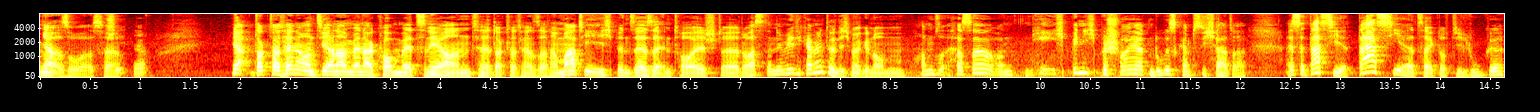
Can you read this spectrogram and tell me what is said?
Ja, sowas, ja. ja. Ja, Dr. Tanner und die anderen Männer kommen jetzt näher und äh, Dr. Tanner sagt, Marty, ich bin sehr, sehr enttäuscht. Äh, du hast deine Medikamente nicht mehr genommen. Hast du? Und nee, ich bin nicht bescheuert und du bist kein Psychiater. Weißt du, das hier, das hier, er zeigt auf die Luke,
